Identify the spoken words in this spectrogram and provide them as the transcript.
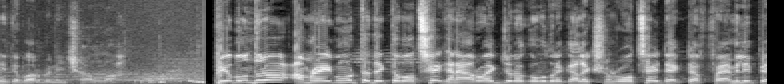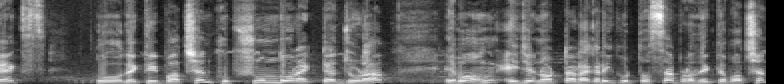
নিতে পারবেন ইনশাল্লাহ প্রিয় বন্ধুরা আমরা এই মুহূর্তে দেখতে পাচ্ছি এখানে আরও এক জোড়া কবুতরের কালেকশন রয়েছে। এটা একটা ফ্যামিলি প্যাক্স তো দেখতেই পাচ্ছেন, খুব সুন্দর একটা জোড়া। এবং এই যে নরটা ঢাকারি করতেছে, আপনারা দেখতে পাচ্ছেন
